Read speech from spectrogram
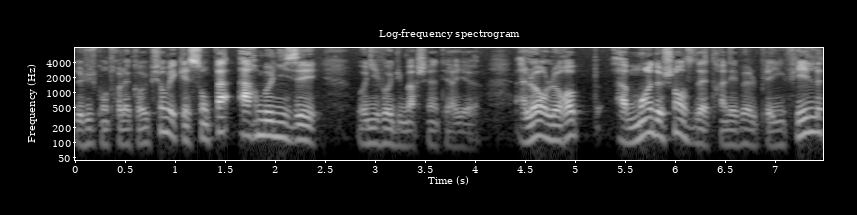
de lutte contre la corruption, mais qu'elles ne sont pas harmonisées au niveau du marché intérieur, alors l'Europe a moins de chances d'être un level playing field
